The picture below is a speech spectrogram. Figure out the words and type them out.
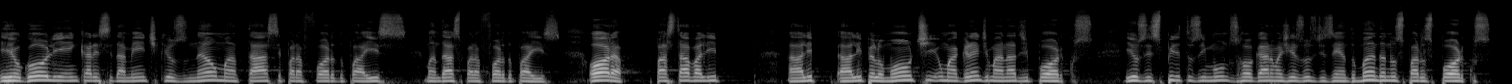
E rogou-lhe encarecidamente que os não matasse para fora do país, mandasse para fora do país. Ora, pastava ali, ali, ali pelo monte uma grande manada de porcos. E os espíritos imundos rogaram a Jesus, dizendo: Manda-nos para os porcos,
